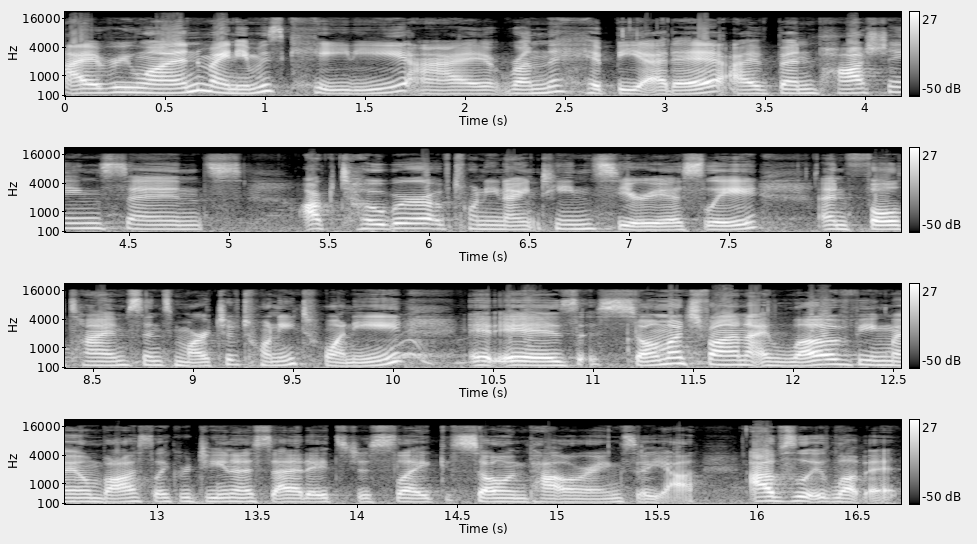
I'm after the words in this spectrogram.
Hi everyone, my name is Katie. I run the Hippie Edit. I've been poshing since October of 2019, seriously, and full time since March of 2020. It is so much fun. I love being my own boss. Like Regina said, it's just like so empowering. So, yeah, absolutely love it.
